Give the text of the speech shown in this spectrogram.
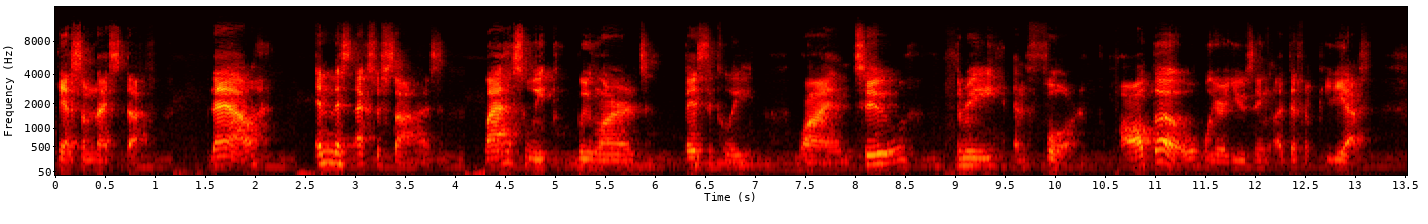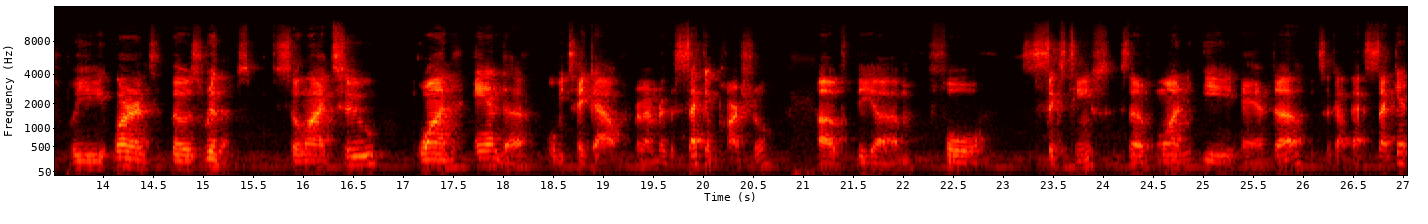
He has some nice stuff. Now, in this exercise, last week we learned basically line two, three, and four. Although we are using a different PDF, we learned those rhythms. So line two, one and uh, a, where we take out, remember, the second partial of the um, full 16ths. Instead of one E and a, we took out that second,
